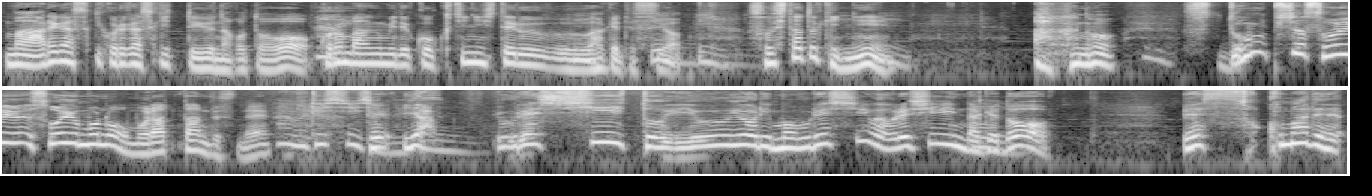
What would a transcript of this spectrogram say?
まあ、あれが好きこれが好きっていうようなことをこの番組でこう口にしてるわけですよ。そうした時に、あのドンピシャそういうそういうものをもらったんですね。嬉しいじゃないいや嬉しいというよりも嬉しいは嬉しいんだけど、うん、えそこまで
